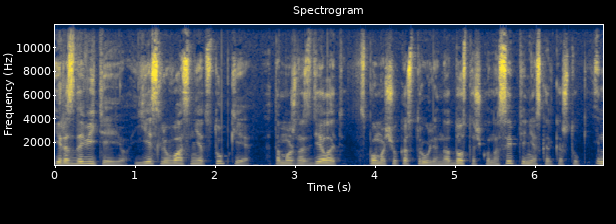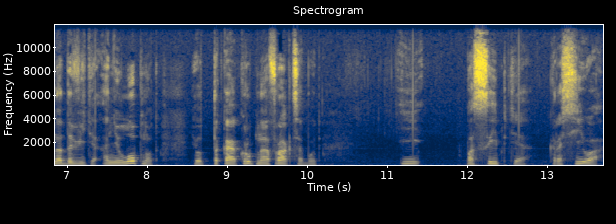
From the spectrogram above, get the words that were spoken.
и раздавите ее. Если у вас нет ступки, это можно сделать с помощью кастрюли. На досточку насыпьте несколько штук и надавите. Они лопнут. И вот такая крупная фракция будет. И посыпьте красиво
